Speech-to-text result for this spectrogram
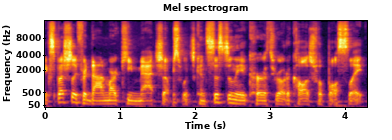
especially for non marquee matchups, which consistently occur throughout a college football slate.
